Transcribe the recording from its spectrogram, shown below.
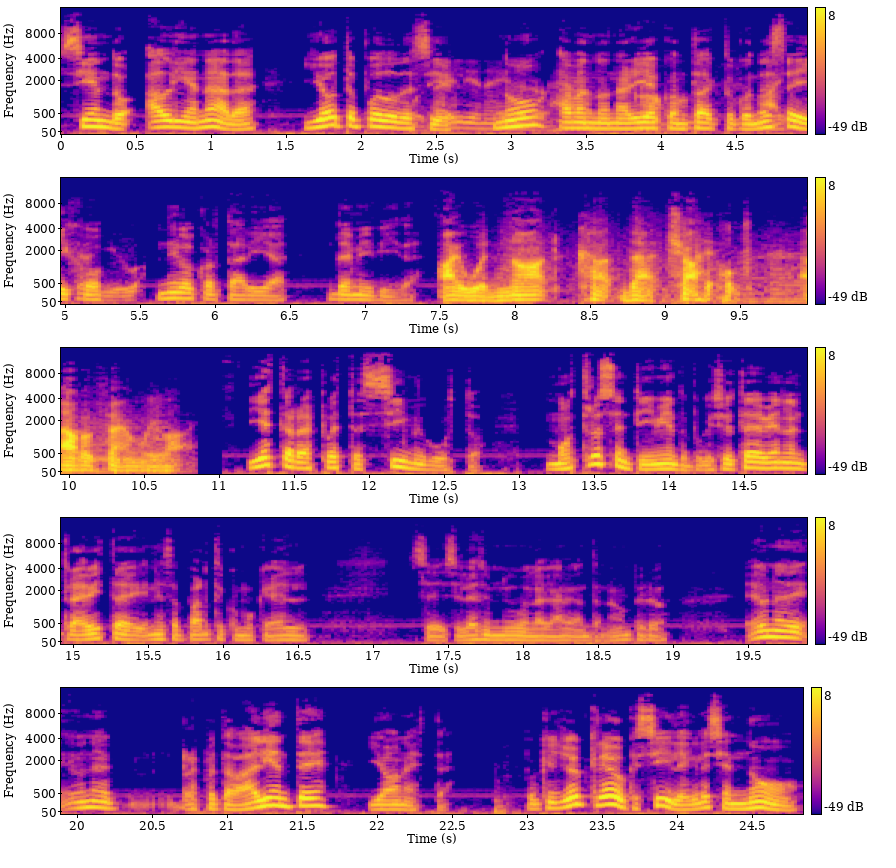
siendo alienada, yo te puedo decir, no abandonaría contacto con ese hijo ni lo cortaría de mi vida. I would not cut that child out of family life. Y esta respuesta sí me gustó. Mostró sentimiento, porque si ustedes ven la entrevista, en esa parte como que él se, se le hace un nudo en la garganta, ¿no? Pero es una, una respuesta valiente y honesta. Porque yo creo que sí, la iglesia no,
